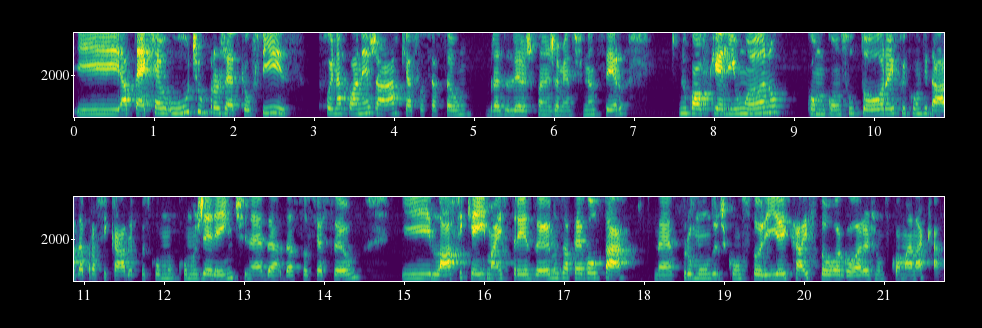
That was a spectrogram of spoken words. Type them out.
E até que o último projeto que eu fiz foi na Planejar, que é a Associação Brasileira de Planejamento Financeiro, no qual fiquei ali um ano como consultora e fui convidada para ficar depois como, como gerente né, da, da associação. E lá fiquei mais três anos até voltar né, para o mundo de consultoria e cá estou agora junto com a Manacá.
